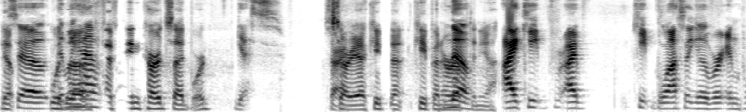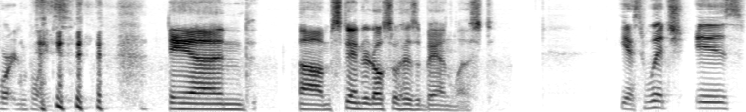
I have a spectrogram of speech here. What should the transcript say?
Yep. So With then we a have 15 card sideboard. yes. Sorry, I keep keep No, interrupting you. I keep I keep glossing over important points. And um, standard also has a ban list. yes, which is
